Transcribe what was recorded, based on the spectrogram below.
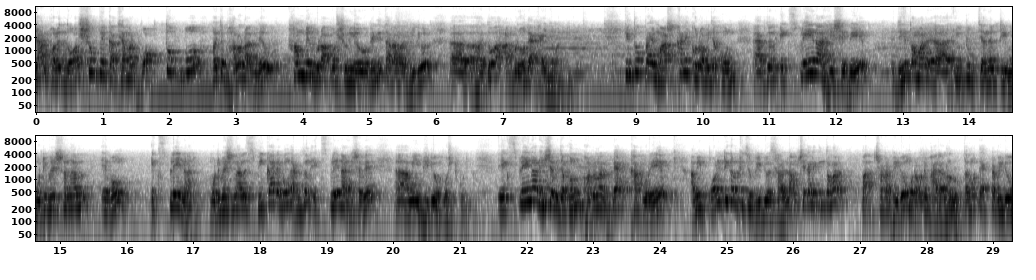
যার ফলে দর্শকদের কাছে আমার বক্তব্য হয়তো ভালো লাগলেও থাম্বেলগুলো আকর্ষণীয় হয়ে ওঠেনি, তারা আমার ভিডিওর হয়তো আগ্রহ দেখায়নি আমার ভিডিও কিন্তু প্রায় মাসখানেক হলো আমি যখন একজন এক্সপ্লেনার হিসেবে যেহেতু আমার ইউটিউব চ্যানেলটি মোটিভেশনাল এবং এক্সপ্লেনার মোটিভেশনাল স্পিকার এবং একজন এক্সপ্লেনার হিসেবে আমি ভিডিও পোস্ট করি। তো এক্সপ্লেনার হিসেবে যখন ঘটনার ব্যাখ্যা করে আমি পলিটিক্যাল কিছু ভিডিও ছাড়লাম, সেখানে কিন্তু আমার পাঁচ ছটা ভিডিও মোটামুটি ভাইরাল হলো। তার মধ্যে একটা ভিডিও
